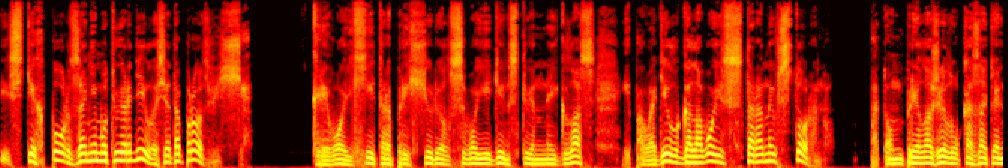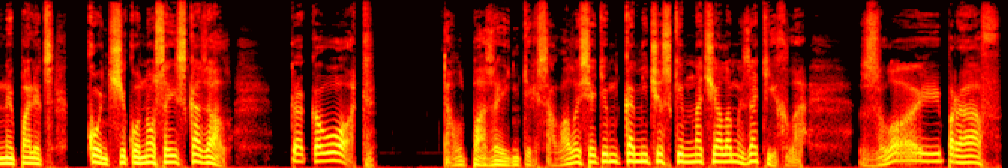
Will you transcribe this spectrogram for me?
и с тех пор за ним утвердилось это прозвище. Кривой хитро прищурил свой единственный глаз и поводил головой из стороны в сторону. Потом приложил указательный палец к кончику носа и сказал «Так вот». Толпа заинтересовалась этим комическим началом и затихла. Злой прав,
